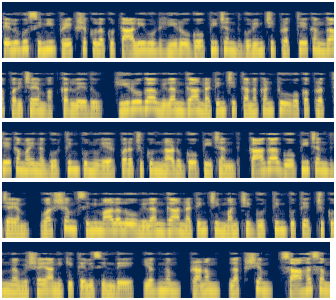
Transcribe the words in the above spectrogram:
తెలుగు సినీ ప్రేక్షకులకు టాలీవుడ్ హీరో గోపీచంద్ గురించి ప్రత్యేకంగా పరిచయం అక్కర్లేదు. హీరోగా విలన్గా నటించి తనకంటూ ఒక ప్రత్యేకమైన గుర్తింపును ఏర్పరచుకున్నాడు గోపీచంద్. కాగా గోపీచంద్ జయం వర్షం సినిమాలలో విలన్గా నటించి మంచి గుర్తింపు తెచ్చుకున్న విషయానికి తెలిసిందే. యజ్ఞం ప్రణం లక్ష్యం సాహసం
